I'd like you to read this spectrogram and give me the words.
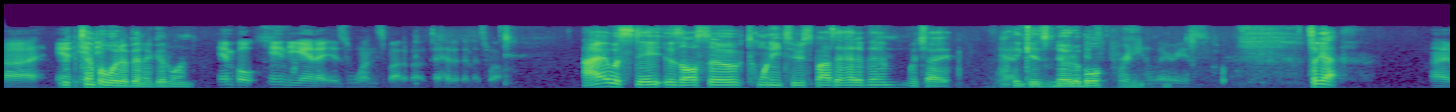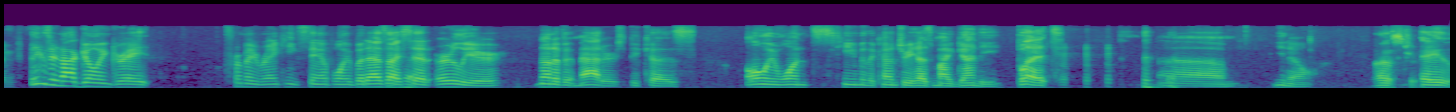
Uh, and Temple would have been a good one. Indi- Indiana is one spot above ahead of them as well. Iowa State is also 22 spots ahead of them, which I, I think is notable. It's pretty hilarious. So yeah, I'm things are not going great from a ranking standpoint, but as I said earlier, none of it matters because only one team in the country has Mike Gundy, but um, you know, That's true. a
